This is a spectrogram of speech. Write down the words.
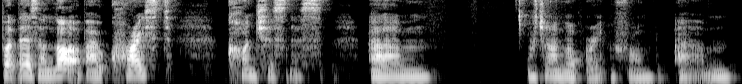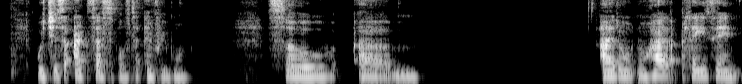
But there's a lot about Christ consciousness, um, which I'm operating from, um, which is accessible to everyone. So um, I don't know how that plays in.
